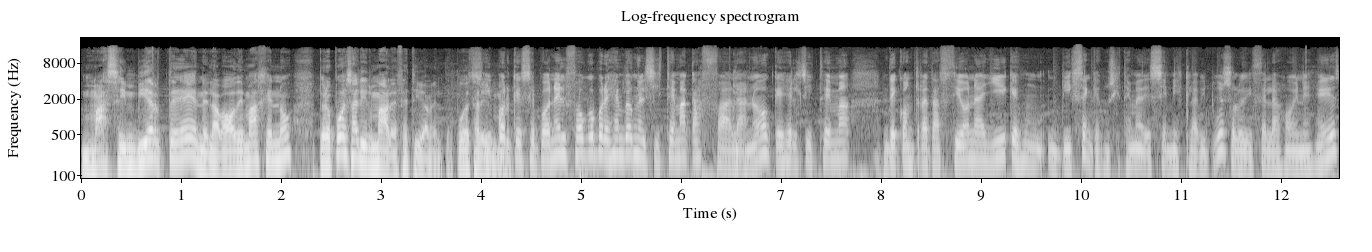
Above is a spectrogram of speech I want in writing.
más se invierte en el lavado de imagen, ¿no? Pero puede salir mal, efectivamente. Puede salir Sí, mal. porque se pone el foco, por ejemplo, en el sistema CAFALA, ¿no? que es el sistema de contratación allí, que es un- dicen que es un sistema de semiesclavitud, eso lo dicen las ONGs,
